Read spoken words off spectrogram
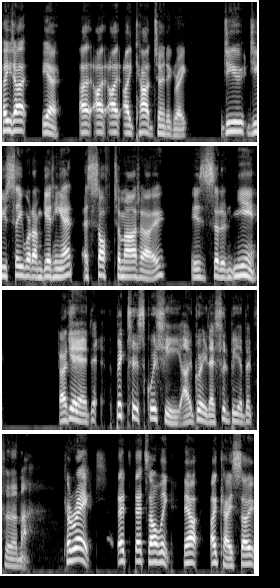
Peter. Yeah. I I I can't turn to Greg do you do you see what I'm getting at? A soft tomato is sort of yeah. yeah, a bit too squishy. I agree. They should be a bit firmer. Correct. That's that's only now. Okay, so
